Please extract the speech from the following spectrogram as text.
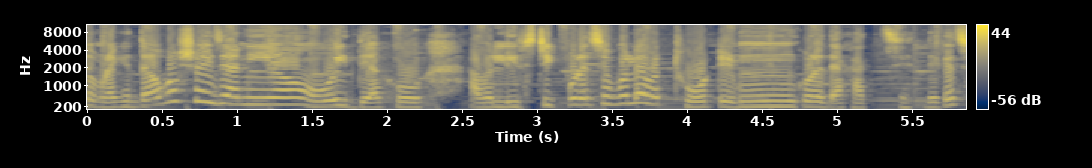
তোমরা কিন্তু অবশ্যই জানিও। ওই দেখো, আবার লিপস্টিক পরেছে বলে আবার ঠোঁট এম করে দেখাচ্ছে, দেখেছ?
